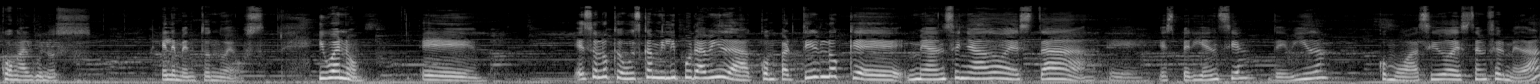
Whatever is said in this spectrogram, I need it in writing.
con algunos elementos nuevos. Y bueno, eh, eso es lo que busca Mili Pura Vida, compartir lo que me ha enseñado esta eh, experiencia de vida, como ha sido esta enfermedad,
